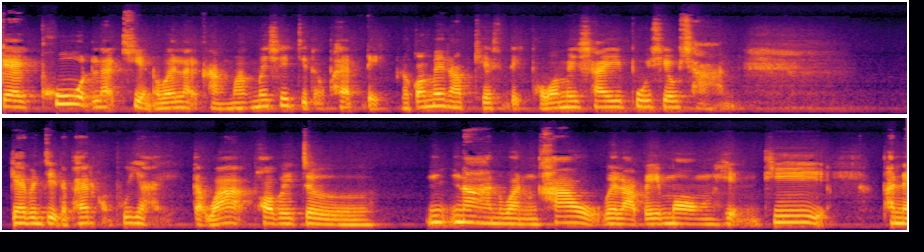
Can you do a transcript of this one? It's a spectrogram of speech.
แกพูดและเขียนเอาไว้หลายครั้งมากไม่ใช่จิตแพทย์เด็ก แล้วก็ไม่รับเคสเด็ก เพราะว่าไม่ใช่ผู้เชี่ยวชาญ แกเป็นจิตแพทย์ของผู้ใหญ่ แต่ว่าพอไปเจอนานวันเข้า เวลาไปมองเห็นที่แผน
